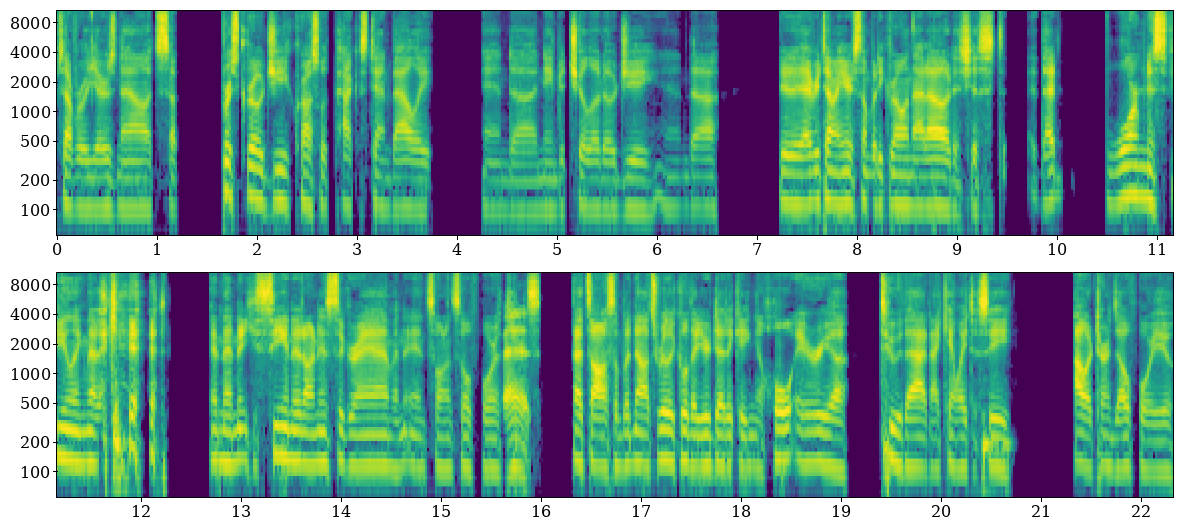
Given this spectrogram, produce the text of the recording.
several years now. It's a Briscoe OG cross with Pakistan Valley, and uh, named it Chill Out OG. And uh, every time I hear somebody growing that out, it's just that warmness feeling that I get. and then seeing it on Instagram and, and so on and so forth. It's, that's awesome. But no, it's really cool that you're dedicating a whole area to that. And I can't wait to see how it turns out for you.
